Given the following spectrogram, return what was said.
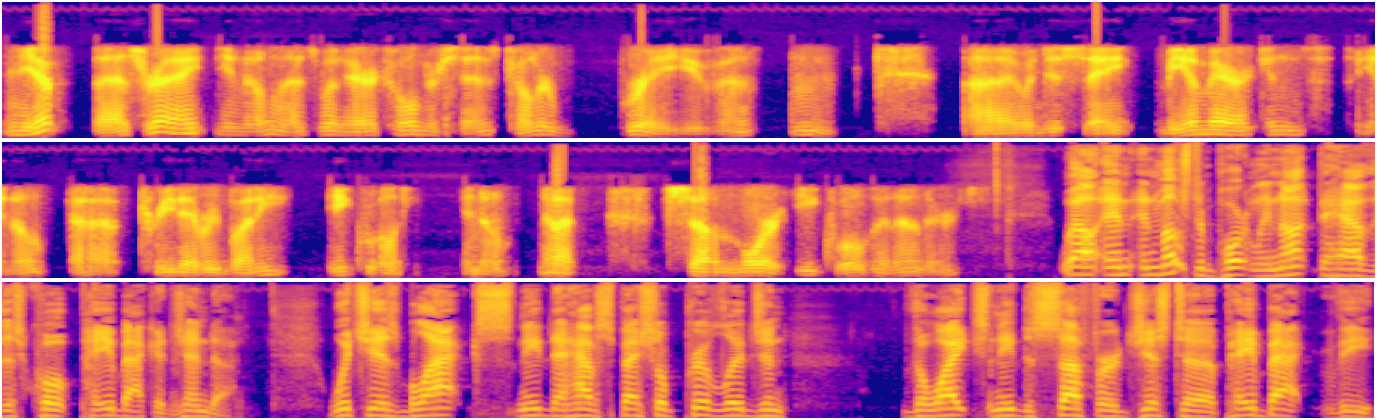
Yep, that's right. You know, that's what Eric Holder says. Color brave. Mm. I would just say, be Americans. You know, uh, treat everybody equally. You know, not some more equal than others. Well, and, and most importantly, not to have this quote payback agenda, which is blacks need to have special privilege and the whites need to suffer just to pay back the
